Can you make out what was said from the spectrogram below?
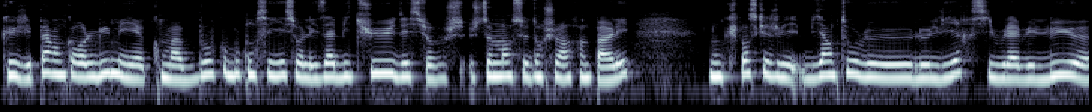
que j'ai pas encore lu mais qu'on m'a beaucoup beaucoup conseillé sur les habitudes et sur justement ce dont je suis en train de parler. Donc je pense que je vais bientôt le, lire. Si vous l'avez lu, euh,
